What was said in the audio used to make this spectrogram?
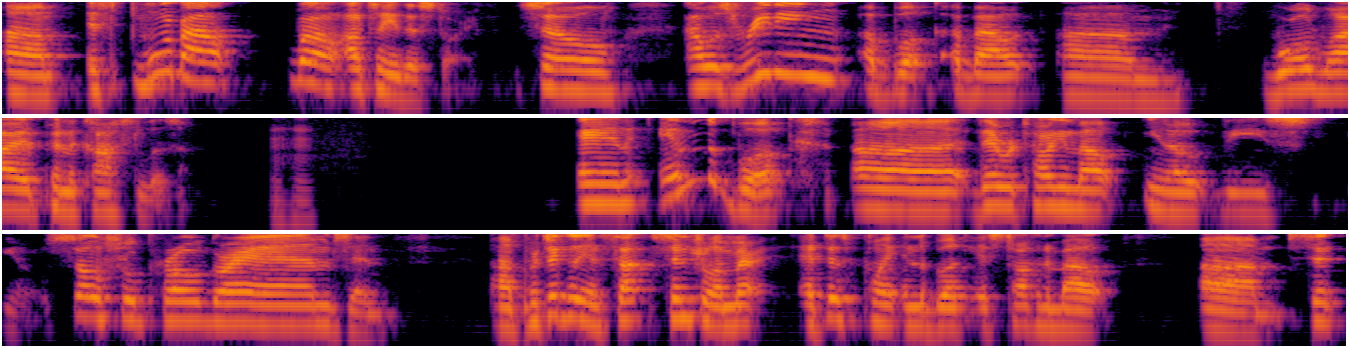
Um, it's more about, well, I'll tell you this story. So I was reading a book about um, worldwide Pentecostalism. Mhm. And in the book, uh, they were talking about, you know, these, you know, social programs and uh, particularly in Cent- Central America. At this point in the book, it's talking about um, Cent-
